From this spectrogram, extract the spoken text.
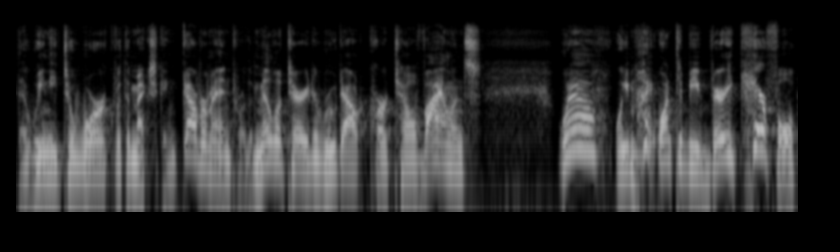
that we need to work with the Mexican government or the military to root out cartel violence, well, we might want to be very careful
